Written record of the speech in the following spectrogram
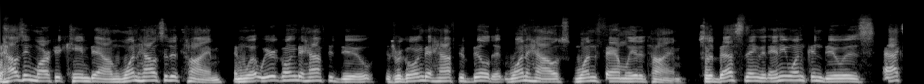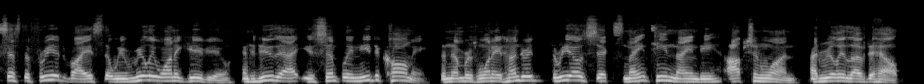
the housing market came down one house at a time. And what we're going to have to do is we're going to have to build it one house, one family at a time. So the best thing that anyone can do is access the free advice that we really want to give you. And to do that, you simply need to call me. The number is 1 800 306 1990, option one. I'd really love to help.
